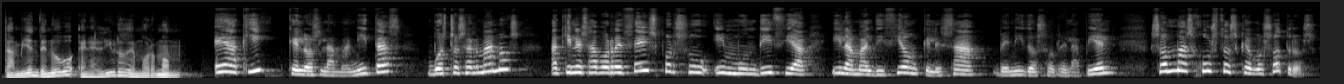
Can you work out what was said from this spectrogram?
también de nuevo en el libro de Mormón. He aquí que los lamanitas, vuestros hermanos, a quienes aborrecéis por su inmundicia y la maldición que les ha venido sobre la piel, son más justos que vosotros,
